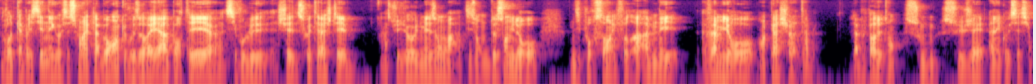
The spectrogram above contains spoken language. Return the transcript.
votre capacité de négociation avec la banque, vous aurez à apporter, euh, si vous souhaitez acheter un studio, une maison à, disons, 200 000 euros, 10%, il faudra amener 20 000 euros en cash sur la table. La plupart du temps, sujet à négociation.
